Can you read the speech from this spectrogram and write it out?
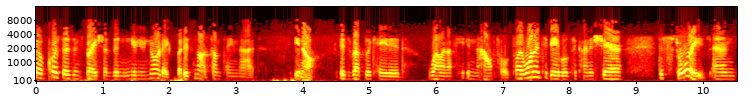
So of course there's inspiration of the new new Nordic, but it's not something that, you know, is replicated well enough in the household. So I wanted to be able to kind of share the stories and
